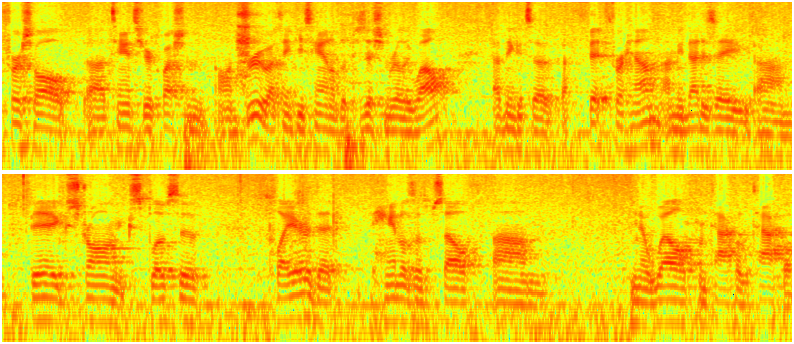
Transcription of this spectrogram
first of all, uh, to answer your question on Drue, I think he's handled the position really well. I think it's a, a fit for him. I mean, that is a um, big, strong, explosive player that handles himself, um, you know, well from tackle to tackle.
